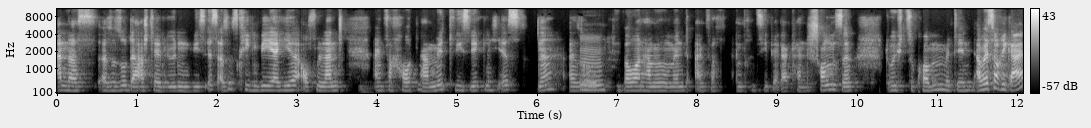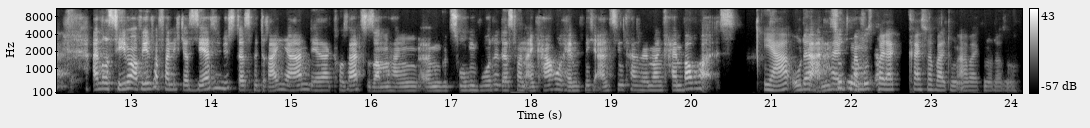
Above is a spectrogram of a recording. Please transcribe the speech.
anders, also so darstellen würden, wie es ist. Also das kriegen wir ja hier auf dem Land einfach hautnah mit, wie es wirklich ist. Ne? Also mhm. die Bauern haben im Moment einfach im Prinzip ja gar keine Chance durchzukommen mit denen. Aber ist auch egal. Anderes Thema. Auf jeden Fall fand ich das sehr süß, dass mit drei Jahren der Kausalzusammenhang ähm, gezogen wurde, dass man ein Karohemd nicht anziehen kann, wenn man kein Bauer ist. Ja, oder halt, so man muss bei der Kreisverwaltung arbeiten oder so.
